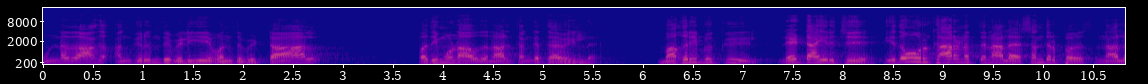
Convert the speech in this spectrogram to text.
முன்னதாக அங்கிருந்து வெளியே வந்து விட்டால் பதிமூணாவது நாள் தங்க தேவையில்லை. மகரிபுக்கு லேட் ஆயிருச்சு. ஏதோ ஒரு காரணத்தினால சந்தர்ப்பத்தினால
